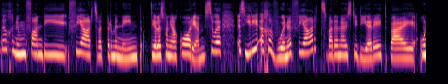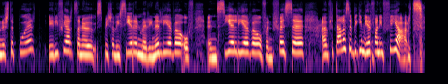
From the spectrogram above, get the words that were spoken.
Het nou genoem van die veearts wat permanent deel is van die aquarium. So is hierdie 'n gewone veearts wat dan nou studeer het by Onderste Poort? Het die veearts dan nou spesialiseer in marine lewe of in see lewe of in visse? Um, vertel ons 'n bietjie meer van die veearts.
